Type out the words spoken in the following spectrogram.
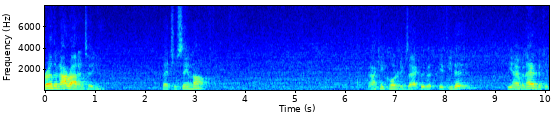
Brethren, I write unto you that you sin not. And I can't quote it exactly, but if you do, you have an advocate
